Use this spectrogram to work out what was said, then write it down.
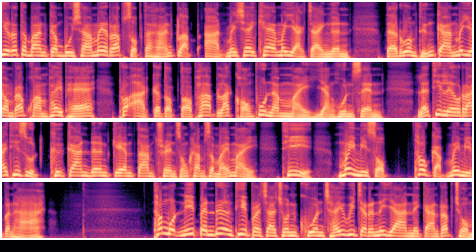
ที่รัฐบาลกัมพูชาไม่รับศพทหารกลับอาจไม่ใช่แค่ไม่อยากจ่ายเงิน แต่รวมถึงการไม่ยอมรับความพ่ายแพ้ เพราะอาจกระตบต่อภาพลักษณ์ของผู้นำใหม่อย่างฮุนเซน และที่เลวร้ายที่สุดคือการเดินเกมตามเทรนด์สงครามสมัยใหม่ ที่ไม่มีศพเท่ากับไม่มีปัญหา ทั้งหมดนี้เป็นเรื่องที่ประชาชนควรใช้วิจารณญาณในการรับชม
